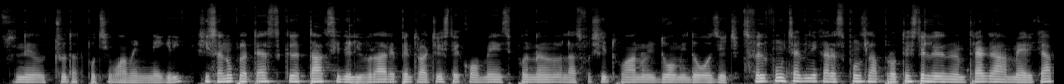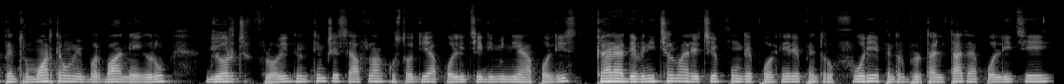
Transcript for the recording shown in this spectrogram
sună ciudat puțin oameni negri, și să nu plătească taxe de livrare pentru aceste comenzi până la sfârșitul anului 2020. Astfel, funcția vine ca răspuns la protestele în întreaga America pentru moartea unui bărbat negru George Floyd în timp ce se afla în custodia poliției din Minneapolis, care a devenit cel mai recent punct de pornire pentru furie pentru brutalitatea poliției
